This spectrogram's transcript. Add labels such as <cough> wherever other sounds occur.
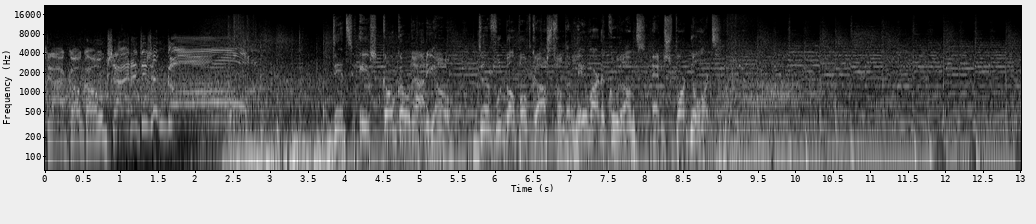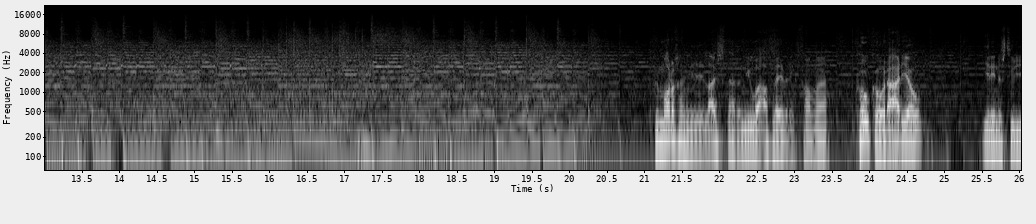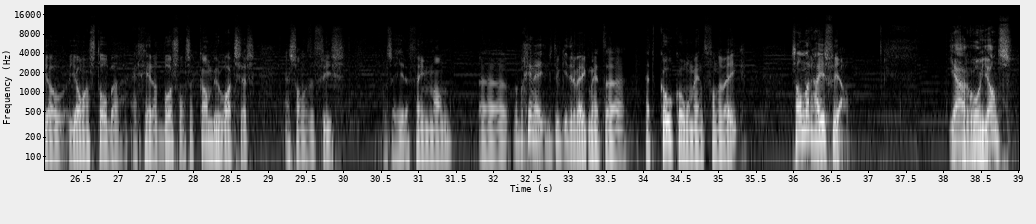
Hoekstra, Coco Hoekstra en het is een goal! Dit is Coco Radio, de voetbalpodcast van de Leeuwarden Courant en Sport Noord. Goedemorgen, je luistert naar een nieuwe aflevering van uh, Coco Radio. Hier in de studio Johan Stobbe en Gerard Bos, onze Cambuur-watchers. En Sanne de Vries, onze Heerenveen-man. Uh, we beginnen natuurlijk iedere week met uh, het Coco-moment van de week. Sander, hij is voor jou. Ja, Ron Jans.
